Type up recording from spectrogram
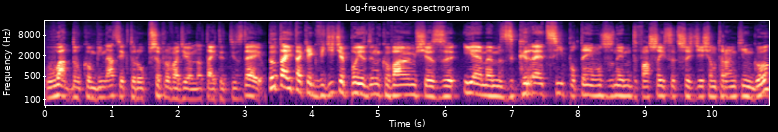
ładną kombinację, którą przeprowadziłem na Title Tuesday. Tutaj tak jak widzicie pojedynkowałem się z IM-em z Grecji, potężnym 2660 rankingu.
